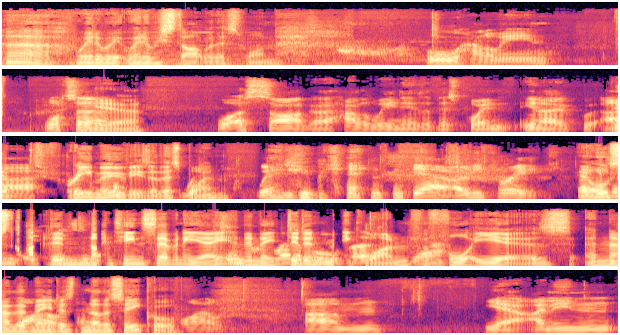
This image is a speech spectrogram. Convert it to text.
Ah, where do we where do we start with this one? Oh, Halloween. What a yeah, what a saga Halloween is at this point. You know, Yep, uh, three movies at this point. where do you begin? yeah, only three. It all started in 1978, and then they didn't make but- one for yeah. 40 years, and now they've Wild, made man. another sequel. wild. Um, yeah, I mean,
